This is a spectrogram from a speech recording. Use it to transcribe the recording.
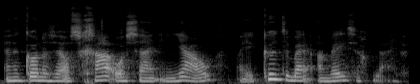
En dan kan er zelfs chaos zijn in jou, maar je kunt erbij aanwezig blijven.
